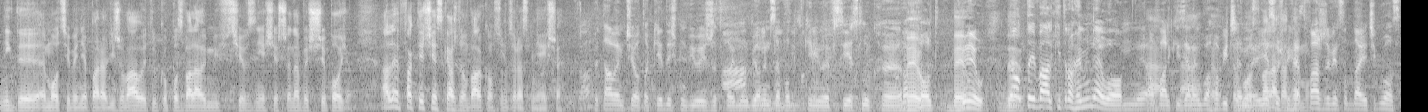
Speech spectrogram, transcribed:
Nigdy emocje mnie nie paraliżowały, tylko pozwalały mi się wznieść jeszcze na wyższy poziom. Ale faktycznie z każdą walką są coraz mniejsze. Pytałem Cię o to kiedyś, mówiłeś, że Twoim ulubionym zawodnikiem UFC jest Luke e, Rockhold. był, No był. od tej walki trochę minęło, e, o Tak, walki z tak, Janem tak. Błachowiczem. Z dwa jest uśmiech na temu. twarzy, więc oddaję Ci głos.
